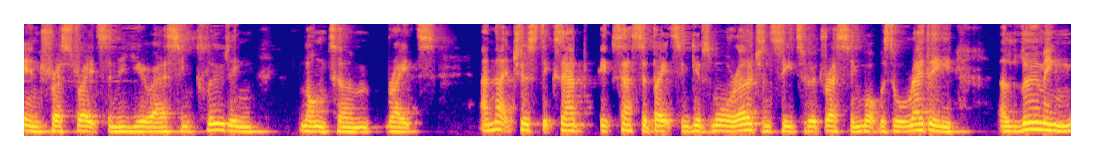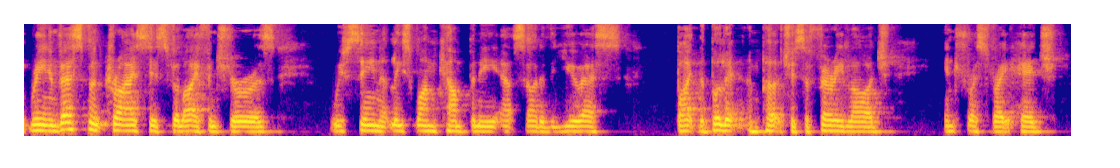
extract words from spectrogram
interest rates in the US, including long term rates. And that just exa- exacerbates and gives more urgency to addressing what was already a looming reinvestment crisis for life insurers. We've seen at least one company outside of the US bite the bullet and purchase a very large interest rate hedge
